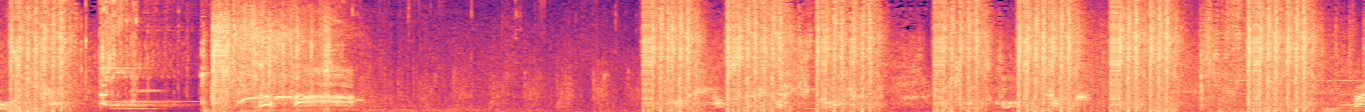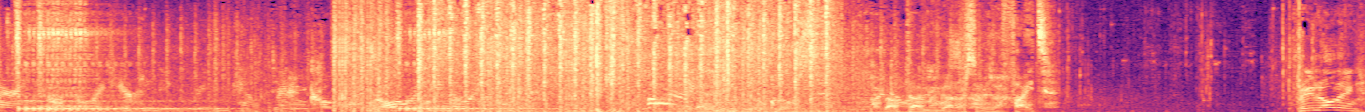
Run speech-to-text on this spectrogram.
Over here. Fucking outside, taking fire. Multiple squad attack. Firing. Hostile right here. Beginning ring countdown. We're already in the ring. Enemies real close. About time we got ourselves a fight. Reloading.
